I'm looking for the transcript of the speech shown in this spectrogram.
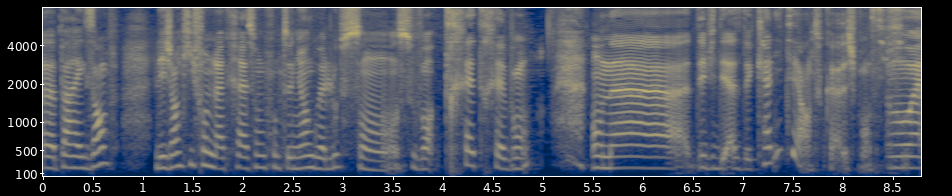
Euh, par exemple, les gens qui font de la création de contenu en Guadeloupe sont souvent très très bons. On a des vidéastes de qualité en tout cas, je pense. Ouais,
